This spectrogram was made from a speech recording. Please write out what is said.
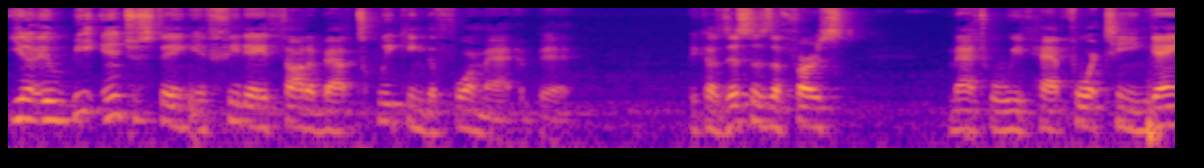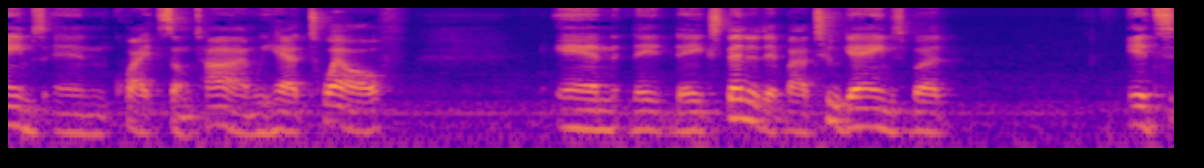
you know, it would be interesting if FIDE thought about tweaking the format a bit because this is the first match where we've had 14 games in quite some time. We had 12 and they they extended it by two games, but it's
